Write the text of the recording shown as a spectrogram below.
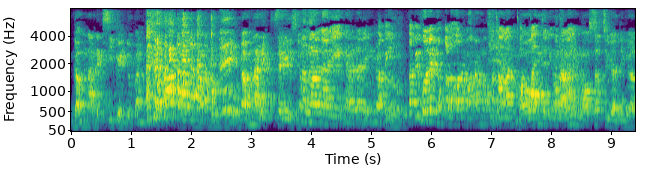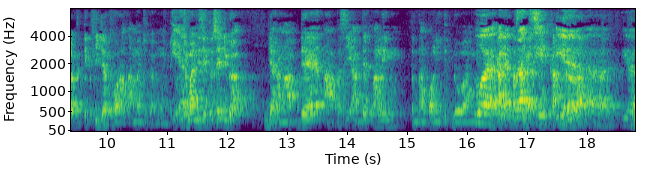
nggak menarik sih kehidupan nggak perlu follow. Nggak menarik serius Nggak menarik, nggak menarik. Nggak Tapi perlu. tapi boleh dong kalau orang-orang mau Iya, kenalan mau online jadi kenalan offline. mau search juga tinggal ketik Fijar Foratama juga muncul. Iya. Cuman di situ saya juga jarang update. Apa sih update paling tentang politik doang. gitu. Wah, kalian iya, pasti nggak sih. suka Iya, iya,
